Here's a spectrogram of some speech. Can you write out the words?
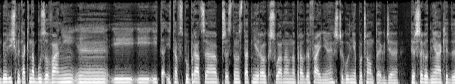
byliśmy tak nabuzowani y, i, i, i, ta, i ta współpraca przez ten ostatni rok szła nam naprawdę fajnie, szczególnie początek, gdzie pierwszego dnia, kiedy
